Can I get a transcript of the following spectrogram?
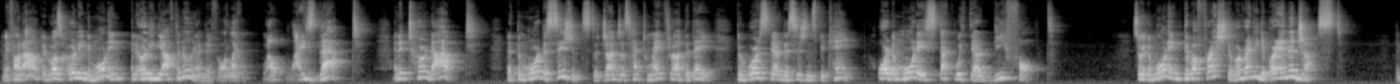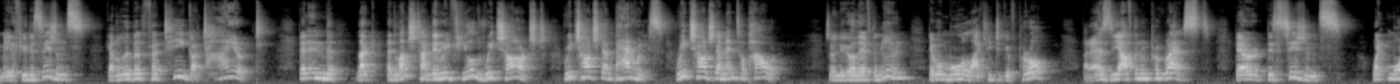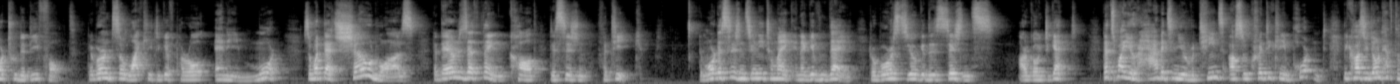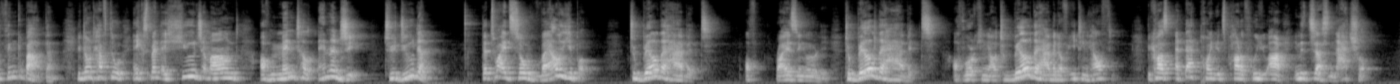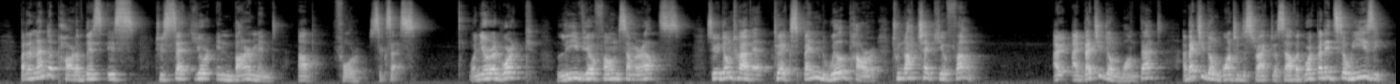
And they found out it was early in the morning and early in the afternoon. And they thought, like, well, why is that? And it turned out that the more decisions the judges had to make throughout the day, the worse their decisions became, or the more they stuck with their default so in the morning, they were fresh, they were ready, they were energized. They made a few decisions, got a little bit fatigued, got tired. Then in the like at lunchtime, they refueled, recharged, recharged their batteries, recharged their mental power. So in the early afternoon, they were more likely to give parole. But as the afternoon progressed, their decisions went more to the default. They weren't so likely to give parole anymore. So what that showed was that there is a thing called decision fatigue. The more decisions you need to make in a given day, the worse your decisions are going to get. That's why your habits and your routines are so critically important because you don't have to think about them. You don't have to expend a huge amount of mental energy to do them. That's why it's so valuable to build a habit of rising early, to build the habit of working out, to build the habit of eating healthy. Because at that point, it's part of who you are and it's just natural. But another part of this is to set your environment up for success. When you're at work, leave your phone somewhere else. So you don't have eh, to expend willpower to not check your phone. I, I bet you don't want that. I bet you don't want to distract yourself at work, but it's so easy.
